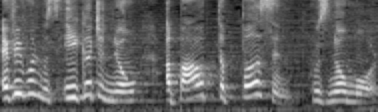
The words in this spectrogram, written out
everyone was eager to know about the person who's no more.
